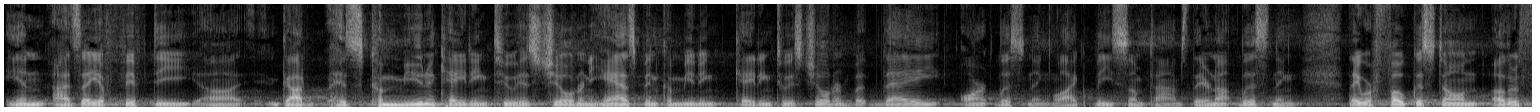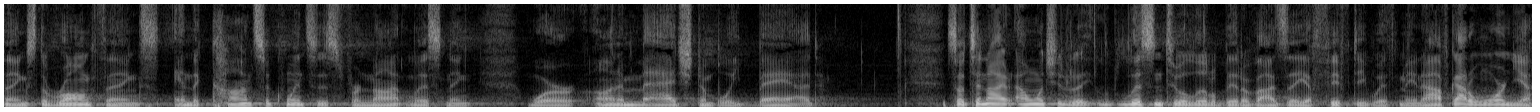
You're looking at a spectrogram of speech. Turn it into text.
in Isaiah 50, uh, God is communicating to his children. He has been communicating to his children, but they aren't listening, like me sometimes. They're not listening. They were focused on other things, the wrong things, and the consequences for not listening were unimaginably bad. So tonight, I want you to listen to a little bit of Isaiah 50 with me. Now, I've got to warn you,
